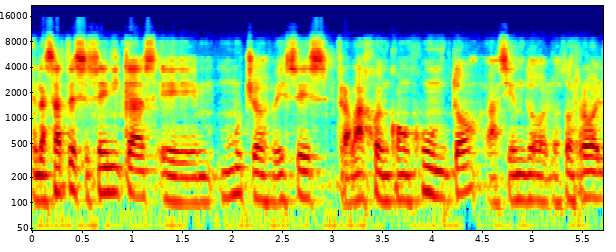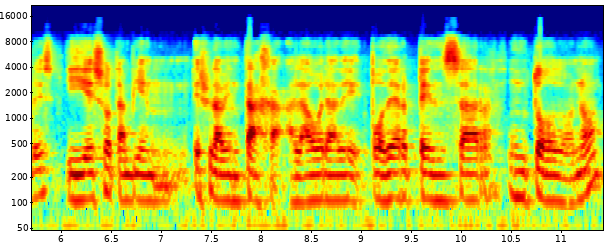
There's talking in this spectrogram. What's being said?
En las artes escénicas eh, muchas veces trabajo en conjunto haciendo los dos roles y eso también es una ventaja a la hora de poder pensar un todo, ¿no?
